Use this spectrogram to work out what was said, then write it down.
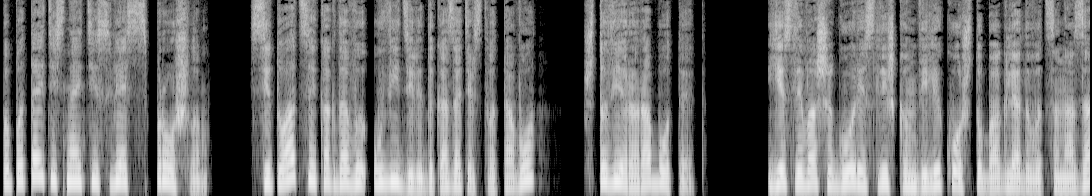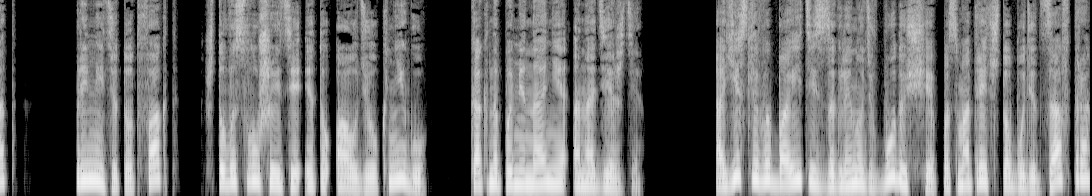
попытайтесь найти связь с прошлым, с ситуацией, когда вы увидели доказательства того, что вера работает. Если ваше горе слишком велико, чтобы оглядываться назад, Примите тот факт, что вы слушаете эту аудиокнигу как напоминание о надежде. А если вы боитесь заглянуть в будущее, посмотреть, что будет завтра,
